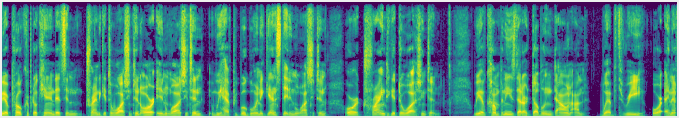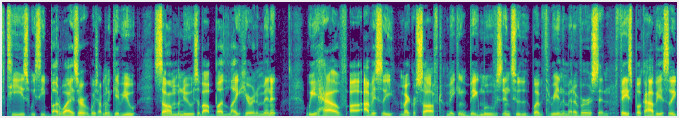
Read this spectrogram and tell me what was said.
We have pro crypto candidates and trying to get to Washington or in Washington. We have people going against it in Washington or trying to get to Washington. We have companies that are doubling down on Web3 or NFTs. We see Budweiser, which I'm going to give you some news about Bud Light here in a minute. We have uh, obviously Microsoft making big moves into Web3 and the metaverse, and Facebook, obviously.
